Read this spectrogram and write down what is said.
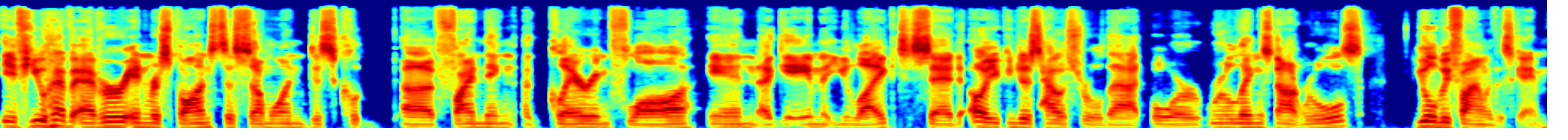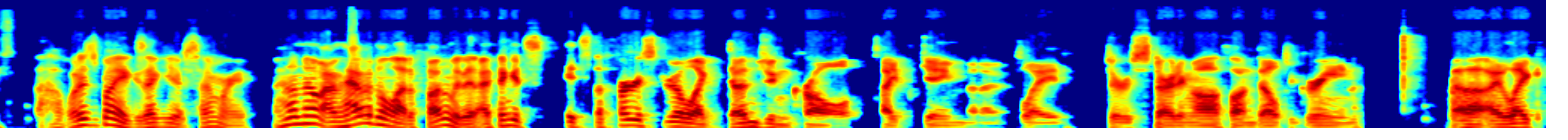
if you have ever, in response to someone disc- uh, finding a glaring flaw in a game that you liked, said, "Oh, you can just house rule that," or "Rulings, not rules," you'll be fine with this game. Uh, what is my executive summary? I don't know. I'm having a lot of fun with it. I think it's it's the first real like dungeon crawl type game that I've played. After starting off on Delta Green, uh, I like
